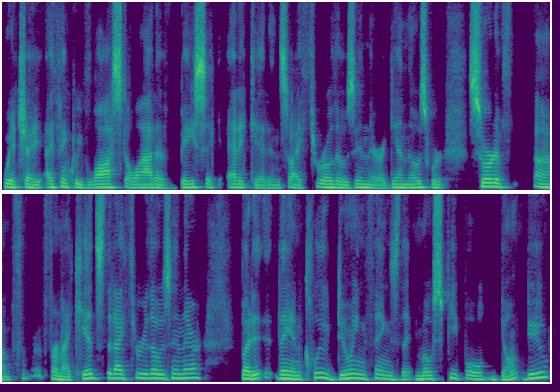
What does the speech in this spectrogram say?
which I, I, think we've lost a lot of basic etiquette. And so I throw those in there. Again, those were sort of um, for, for, my kids that I threw those in there, but it, they include doing things that most people don't do.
